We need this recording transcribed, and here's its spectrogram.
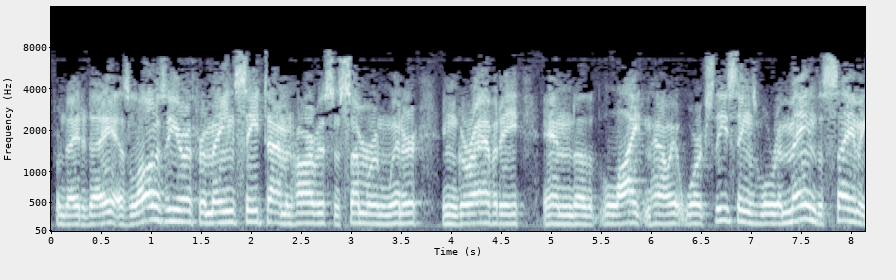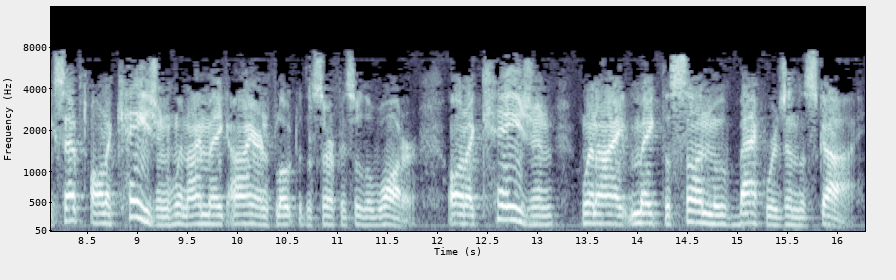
from day to day, as long as the earth remains seed time and harvest and summer and winter and gravity and uh, light and how it works. These things will remain the same except on occasion when I make iron float to the surface of the water. On occasion when I make the sun move backwards in the sky.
